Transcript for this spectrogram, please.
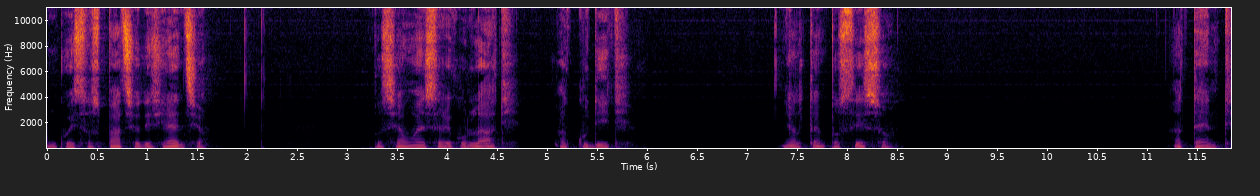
In questo spazio di silenzio possiamo essere cullati, accuditi e al tempo stesso attenti,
